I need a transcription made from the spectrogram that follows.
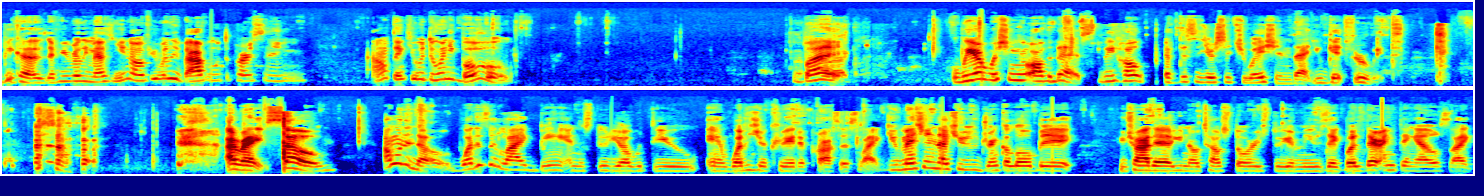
because if you really mess, you know, if you really vibing with the person, I don't think you would do any bull. But we are wishing you all the best. We hope if this is your situation that you get through it. All right, so I want to know what is it like being in the studio with you, and what is your creative process like? You mentioned that you drink a little bit, you try to, you know, tell stories through your music, but is there anything else like,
